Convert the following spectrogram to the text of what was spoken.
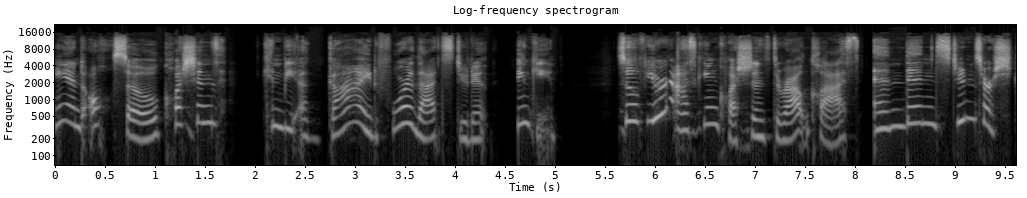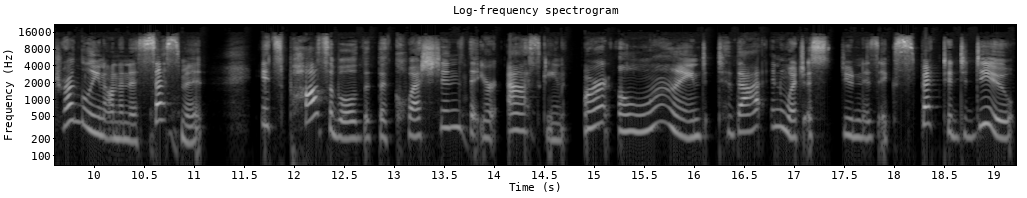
And also, questions can be a guide for that student thinking. So, if you're asking questions throughout class and then students are struggling on an assessment, it's possible that the questions that you're asking aren't aligned to that in which a student is expected to do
